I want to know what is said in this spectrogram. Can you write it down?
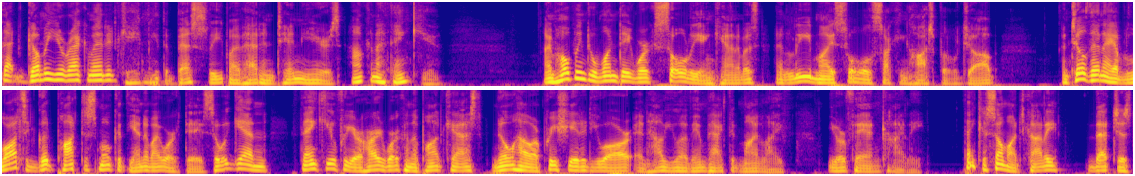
that gummy you recommended gave me the best sleep I've had in 10 years. How can I thank you? I'm hoping to one day work solely in cannabis and leave my soul sucking hospital job. Until then, I have lots of good pot to smoke at the end of my workday. So, again, thank you for your hard work on the podcast. Know how appreciated you are and how you have impacted my life. Your fan, Kylie. Thank you so much, Kylie that just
